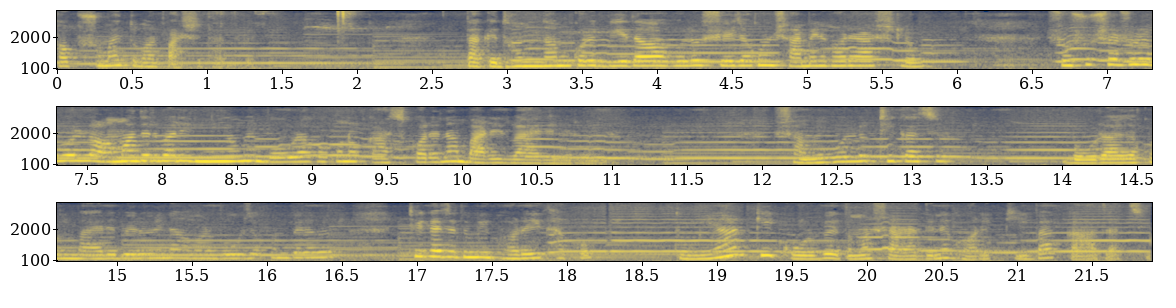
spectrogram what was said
সব সময় তোমার পাশে থাকবে। তাকে ধুমধাম করে বিয়ে দেওয়া হলো, সে যখন স্বামীর ঘরে আসলো শ্বশুর শাশুড়ি বলল, আমাদের বাড়ির নিয়মে বউরা কখনো কাজ করে না, বাড়ির বাইরে বেরোয় না। স্বামী বলল, ঠিক আছে, বউরা যখন বাইরে বেরোয় না, আমার বউ যখন বেরোবে, ঠিক আছে, তুমি ঘরেই থাকো। তুমি আর কি করবে? তোমার সারাদিনে ঘরে কি বা কাজ আছে?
